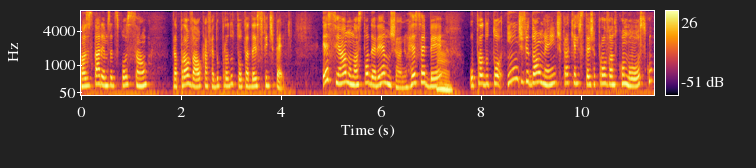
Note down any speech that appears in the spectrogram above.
nós estaremos à disposição para provar o café do produtor, para dar esse feedback. Esse ano nós poderemos, Jânio, receber hum. O produtor individualmente para que ele esteja provando conosco.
